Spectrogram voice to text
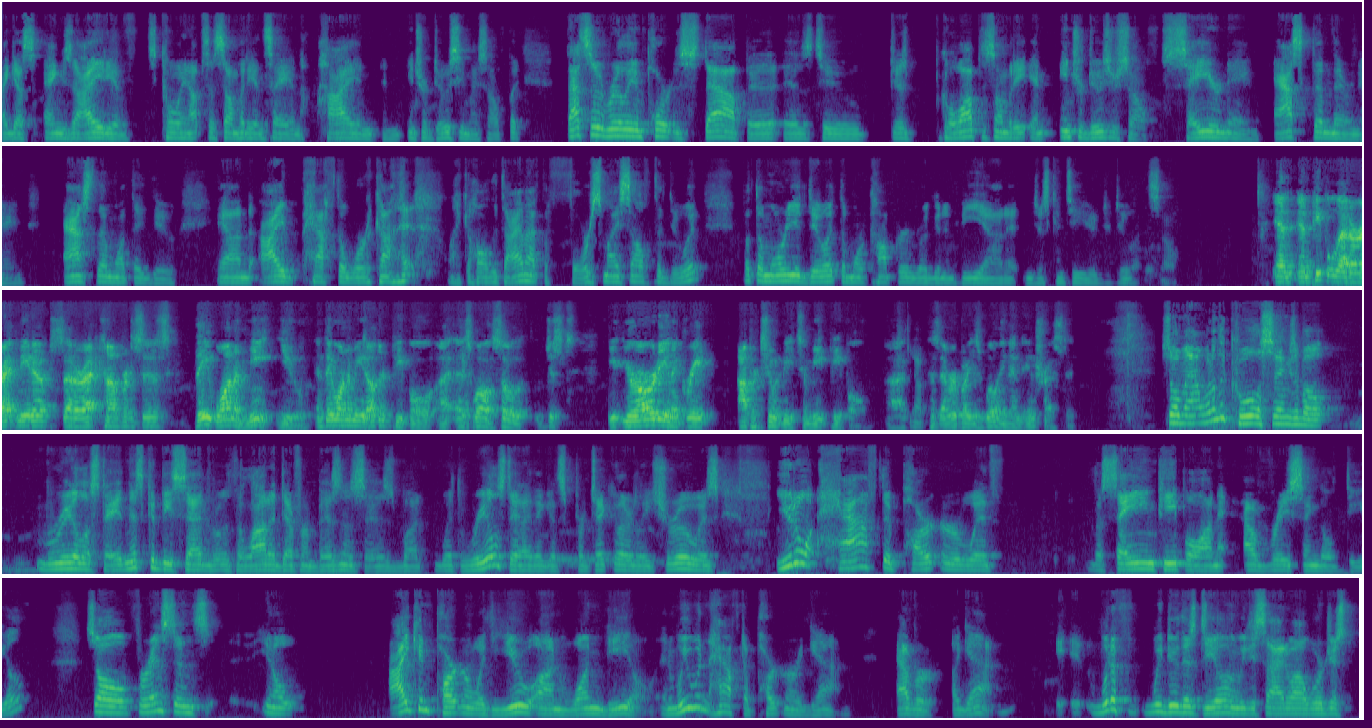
I guess anxiety of going up to somebody and saying hi and, and introducing myself. But that's a really important step uh, is to just go up to somebody and introduce yourself, say your name, ask them their name, ask them what they do. And I have to work on it like all the time. I have to force myself to do it. But the more you do it, the more comfortable we're going to be at it and just continue to do it. So, and and people that are at meetups, that are at conferences, they want to meet you and they want to meet other people uh, as well. So just you're already in a great opportunity to meet people because uh, yep. everybody's willing and interested. So, Matt, one of the coolest things about real estate, and this could be said with a lot of different businesses, but with real estate, I think it's particularly true, is you don't have to partner with the same people on every single deal. So, for instance, you know, I can partner with you on one deal and we wouldn't have to partner again, ever again. It, what if we do this deal and we decide, well, we're just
